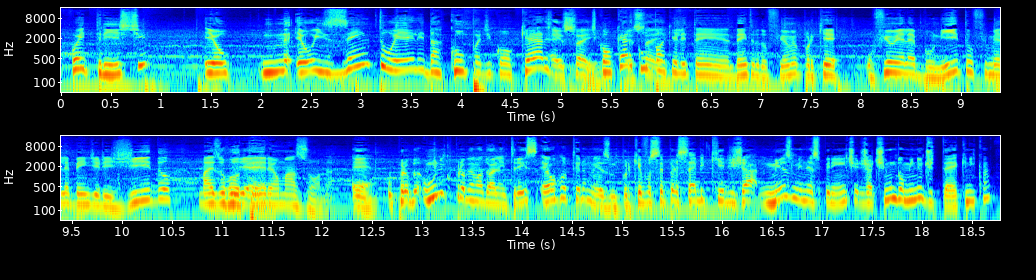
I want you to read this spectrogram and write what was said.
foi triste. Eu. Eu isento ele da culpa de qualquer É isso aí, de qualquer é isso culpa aí. que ele tem dentro do filme, porque o filme ele é bonito, o filme ele é bem dirigido, mas o roteiro é. é uma zona. É, o, proble- o único problema do Alien 3 é o roteiro mesmo, porque você percebe que ele já, mesmo inexperiente, ele já tinha um domínio de técnica,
